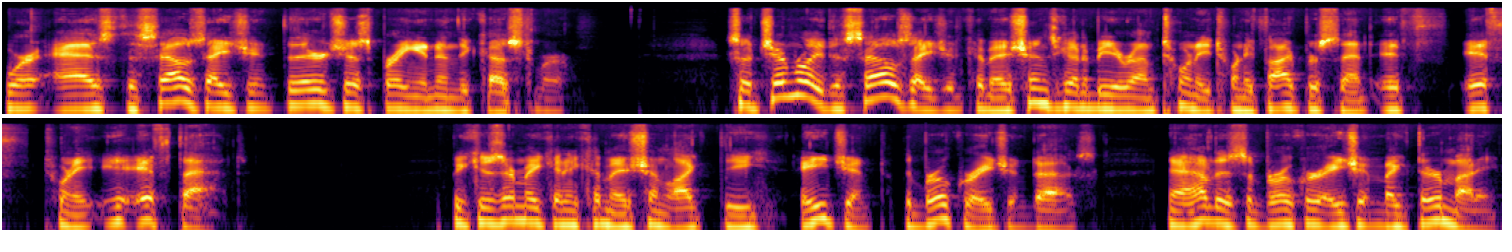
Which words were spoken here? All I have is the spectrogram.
Whereas the sales agent, they're just bringing in the customer. So generally, the sales agent commission is going to be around 20, 25%, if, if 20, if that, because they're making a commission like the agent, the broker agent does. Now, how does the broker agent make their money?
